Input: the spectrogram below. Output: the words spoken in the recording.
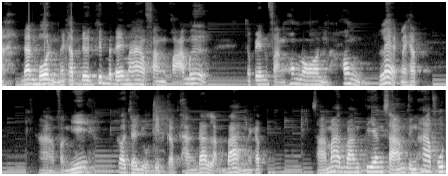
อะด้านบนนะครับเดินขึ้นบันไดมาฝั่งขวามือ จะเป็นฝั่งห้องนอนห้องแรกนะครับอ่าฝั่งนี้ก็จะอยู่ติดกับทางด้านหลังบ้านนะครับ สามารถวางเตียง 3-5 ฟุต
